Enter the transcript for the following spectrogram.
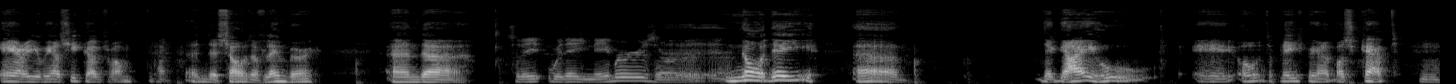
area where she comes from, Okay. in the south of Limburg, and. Uh, So they were they neighbors or No, they. um the guy who uh, owned the place where it was kept, Mhm.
